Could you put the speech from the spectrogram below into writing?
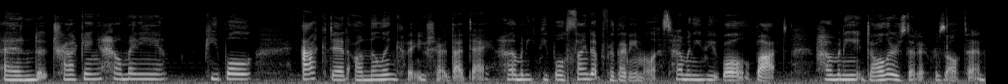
and tracking how many people acted on the link that you shared that day. How many people signed up for that email list? How many people bought? How many dollars did it result in?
